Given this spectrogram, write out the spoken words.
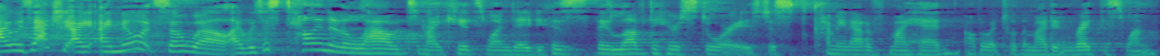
I was actually, I, I, know it so well. I was just telling it aloud to my kids one day because they love to hear stories just coming out of my head, although I told them I didn't write this one.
